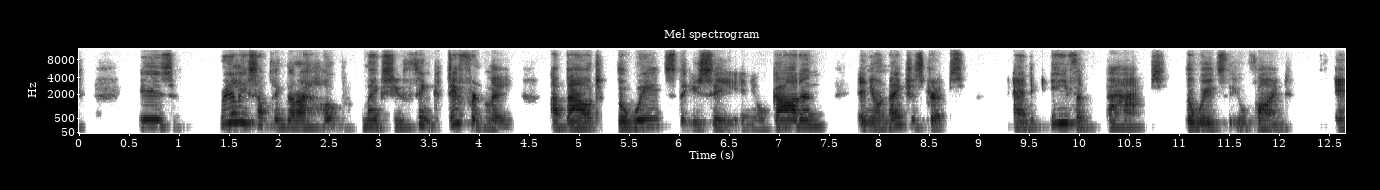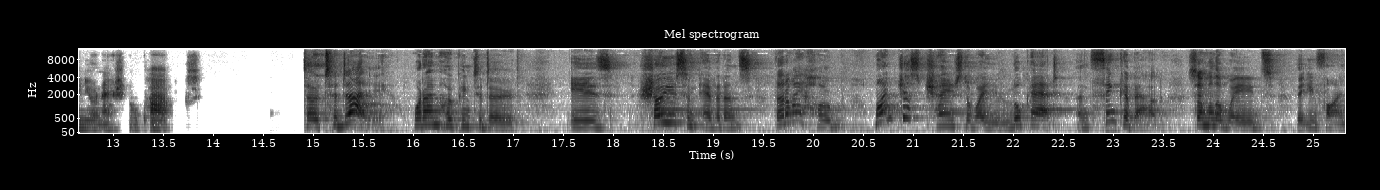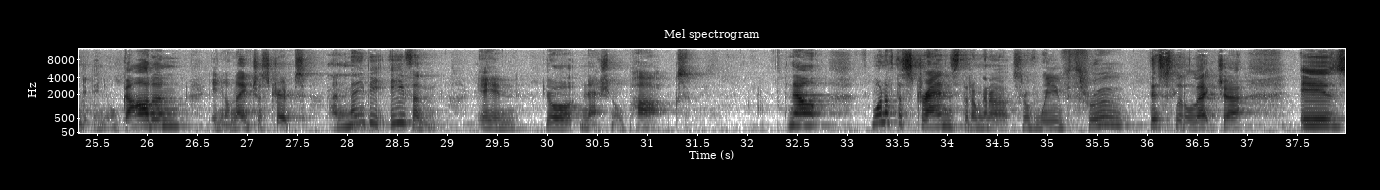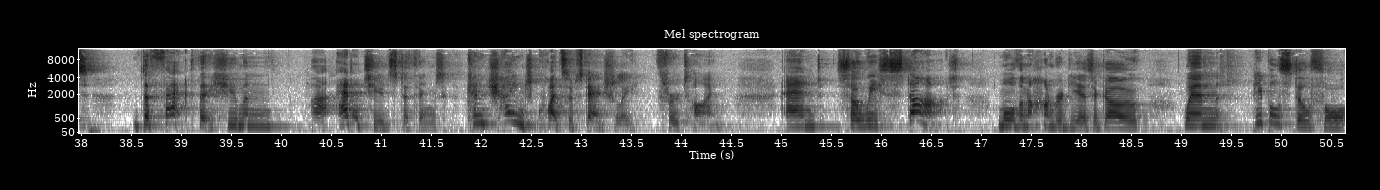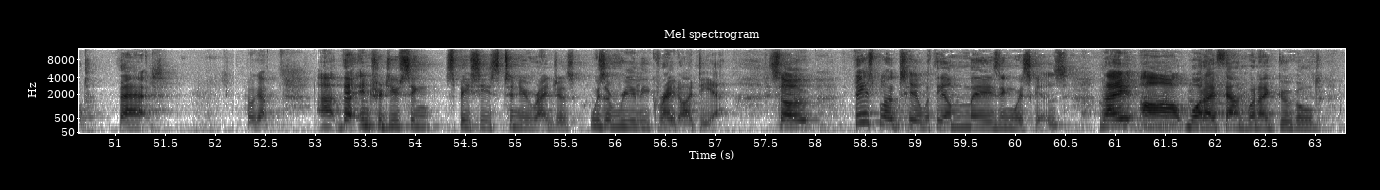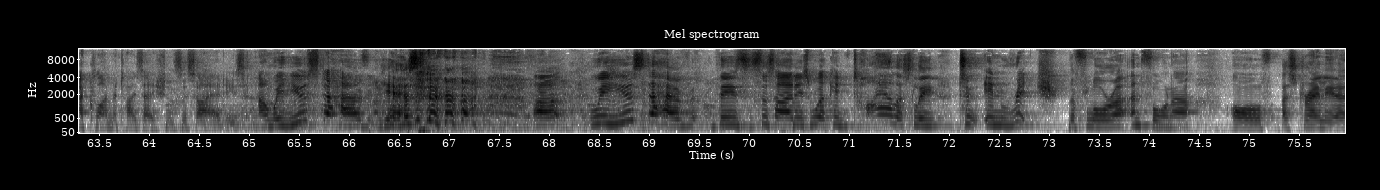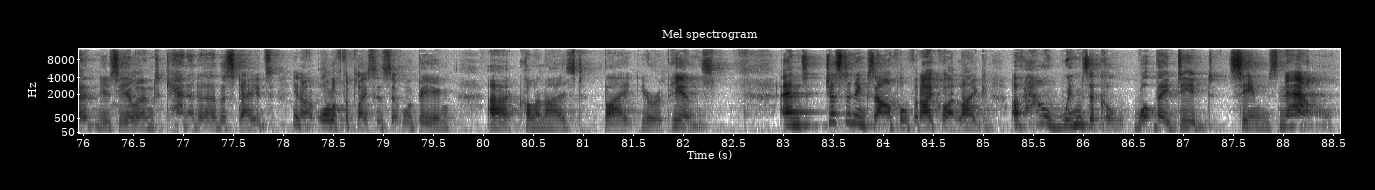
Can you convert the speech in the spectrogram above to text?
is really something that I hope makes you think differently about the weeds that you see in your garden, in your nature strips, and even perhaps the weeds that you'll find in your national parks. So today, what I'm hoping to do is show you some evidence that I hope might just change the way you look at and think about some of the weeds that you find in your garden, in your nature strips, and maybe even in your national parks. Now, one of the strands that I'm going to sort of weave through this little lecture is the fact that human uh, attitudes to things can change quite substantially through time. And so we start more than 100 years ago when people still thought that, here we go, uh, that introducing species to new ranges was a really great idea. So these blokes here with the amazing whiskers, they are what I found when I Googled acclimatization societies. And we used to have, yes, uh, we used to have these societies working tirelessly to enrich the flora and fauna of Australia, New Zealand, Canada, the States, you know, all of the places that were being uh, colonized by Europeans. And just an example that I quite like of how whimsical what they did seems now.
